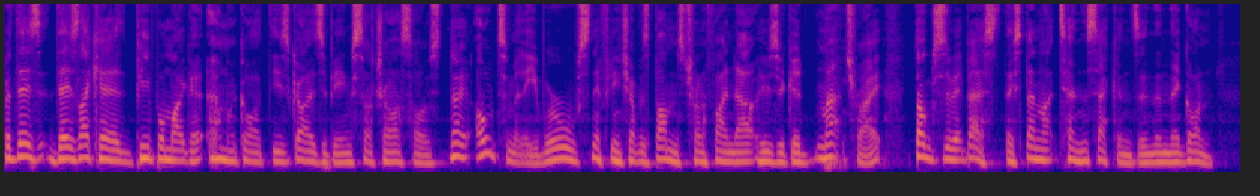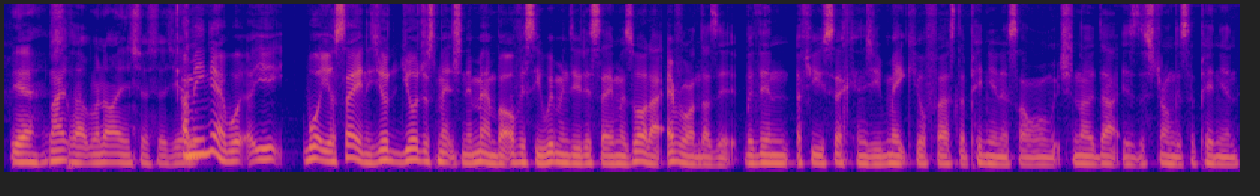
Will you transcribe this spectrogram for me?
But there's there's like a people might go, oh my god, these guys are being such assholes. No, ultimately we're all sniffing each other's bums trying to find out who's a good match, right? Dogs do it best. They spend like ten seconds and then they're gone. yeah, Like- like, we're not interested. Yeah. I mean, yeah, what, you, what you're saying is you're, you're just mentioning men, but obviously women do the same as well. Like everyone does it. Within a few seconds, you make your first opinion of someone, which no doubt is the strongest opinion.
